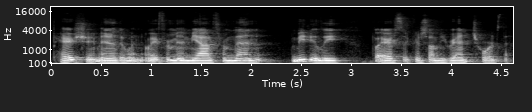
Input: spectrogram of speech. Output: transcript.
Perishim, and they went away from him, Yad, from then, immediately, Vayars some he ran towards them.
